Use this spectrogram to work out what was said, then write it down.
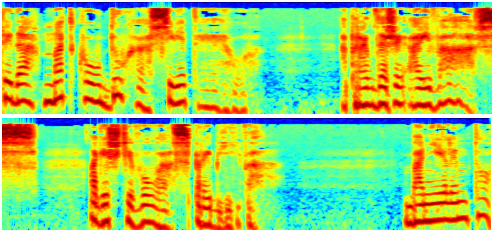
teda matkou Ducha Svetého. A pravda, že aj vás, ak ešte vo vás prebýva. Ba nie len to.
